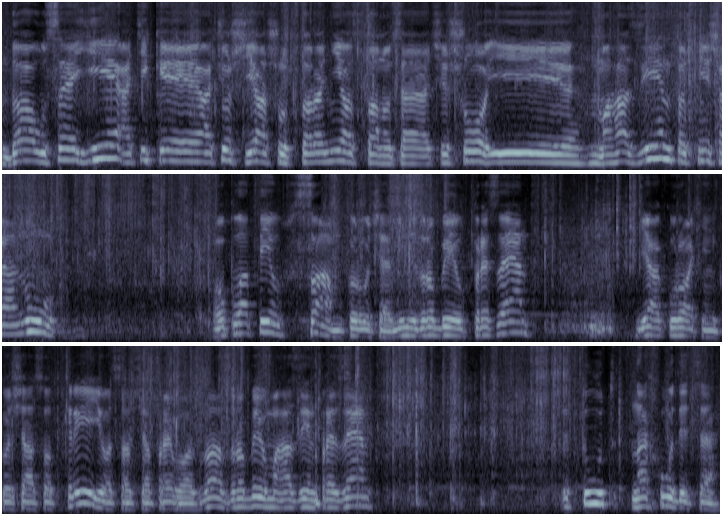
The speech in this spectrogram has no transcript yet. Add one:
Да, усе є, а тільки, а чого ж я що в стороні остануся, чи що, і магазин, точніше, ну, оплатив сам, коротше, мені зробив презент. Я акуратненько зараз відкрию, оце все при вас, да? зробив магазин презент. Тут знаходиться.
